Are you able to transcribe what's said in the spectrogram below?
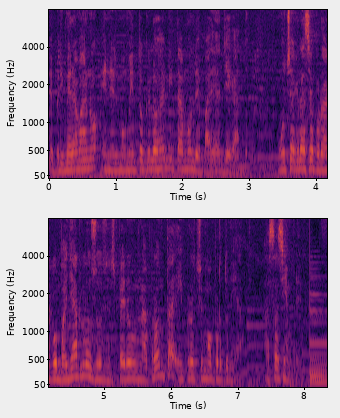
de primera mano en el momento que los emitamos les vayan llegando. Muchas gracias por acompañarnos, os espero en una pronta y próxima oportunidad. Hasta siempre.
